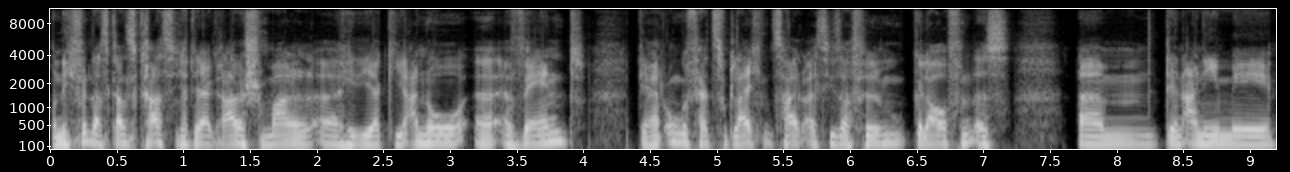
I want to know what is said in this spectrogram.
und ich finde das ganz krass. Ich hatte ja gerade schon mal äh, Hideaki Anno äh, erwähnt. Der hat ungefähr zur gleichen Zeit, als dieser Film gelaufen ist, ähm, den Anime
